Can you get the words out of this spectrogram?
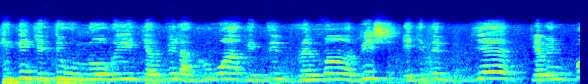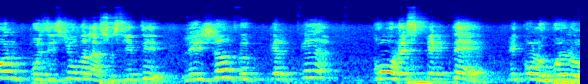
Quelqu'un qui était honoré, qui avait la gloire, qui était vraiment riche et qui était bien, qui avait une bonne position dans la société. Les gens que quelqu'un qu'on respectait et qu'on le voit le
